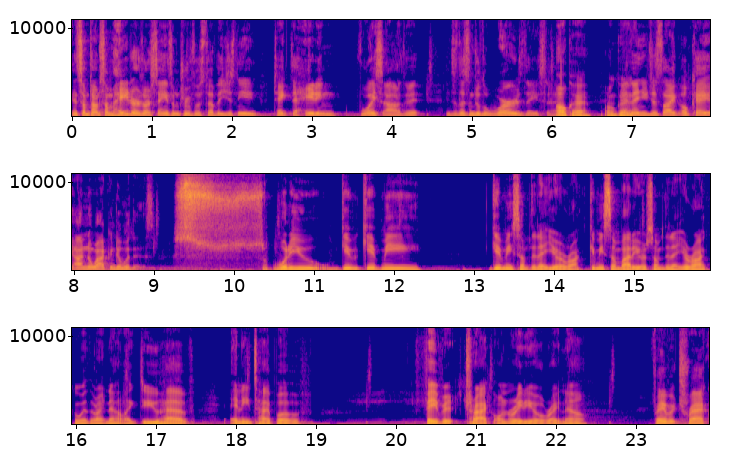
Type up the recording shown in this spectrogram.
and sometimes some haters are saying some truthful stuff that you just need to take the hating voice out of it and just listen to the words they say. Okay. Okay. And then you just like, okay, I know what I can do with this. So what do you give? Give me, give me something that you're rock. Give me somebody or something that you're rocking with right now. Like, do you have any type of favorite track on radio right now? Favorite track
